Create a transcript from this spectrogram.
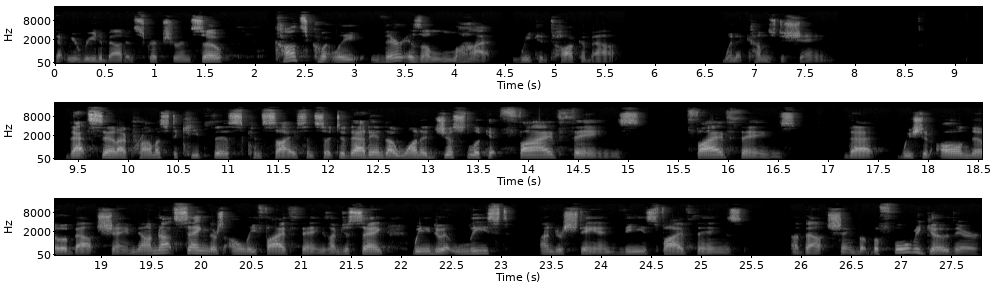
that we read about in Scripture. And so, consequently, there is a lot we could talk about when it comes to shame. That said, I promise to keep this concise. And so, to that end, I want to just look at five things, five things that we should all know about shame. Now, I'm not saying there's only five things. I'm just saying we need to at least understand these five things about shame. But before we go there,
